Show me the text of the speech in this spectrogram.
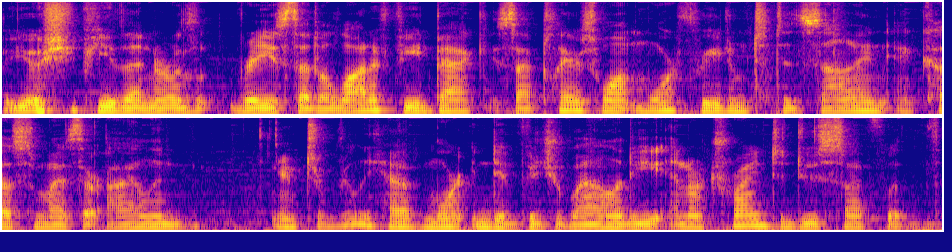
Yoshi P then raised that a lot of feedback is that players want more freedom to design and customize their island and to really have more individuality and are trying to do stuff with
